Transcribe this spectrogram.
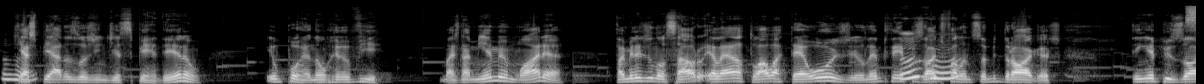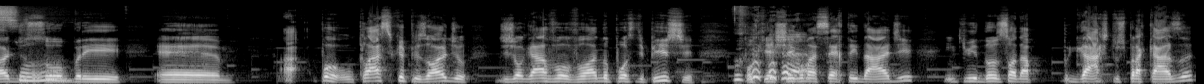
uhum. que as piadas hoje em dia se perderam, eu, porra, não revi. Mas na minha memória, Família Dinossauro, ela é atual até hoje. Eu lembro que tem episódio uhum. falando sobre drogas. Tem episódio Sim. sobre. É, a, pô, o clássico episódio de jogar a vovó no posto de piche, porque chega uma certa idade em que o idoso só dá gastos para casa,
